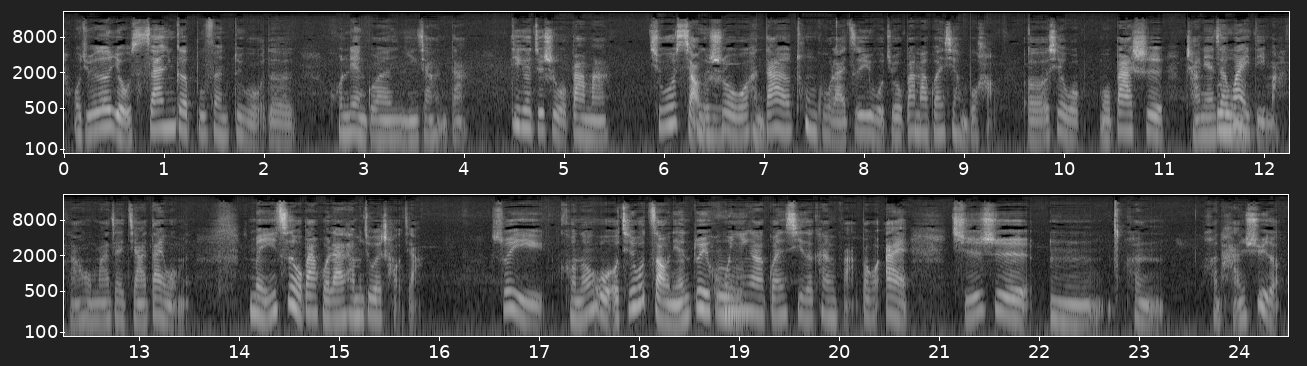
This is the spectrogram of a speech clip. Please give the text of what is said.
我觉得有三个部分对我的婚恋观影响很大。第一个就是我爸妈，其实我小的时候，我很大的痛苦来自于我觉得我爸妈关系很不好，呃，而且我我爸是常年在外地嘛，然后我妈在家带我们，每一次我爸回来，他们就会吵架，所以可能我其实我早年对婚姻啊关系的看法，包括爱，其实是嗯很很含蓄的。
